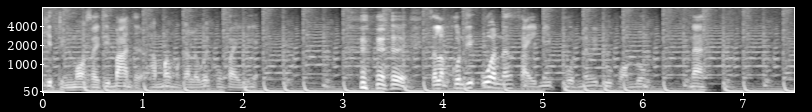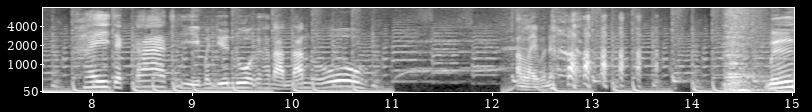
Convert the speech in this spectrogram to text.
คิดถึงมอไซค์ที่บ้านจะทำบ้างเหมือนกันเลยเว้ยคงไปอย่างเงี้สำหรับคนที่อ้วนนะใส่มีผลนะไปดูผอมลงนะ ใครจะกล้าฉี่มันยืนดูกันขนาดนั้นโอ้อะไรวะเนี่ยมึง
